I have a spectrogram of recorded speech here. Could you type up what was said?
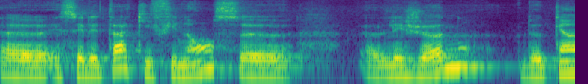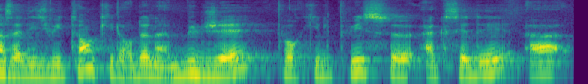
et c'est l'État qui finance les jeunes de 15 à 18 ans, qui leur donne un budget pour qu'ils puissent accéder à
